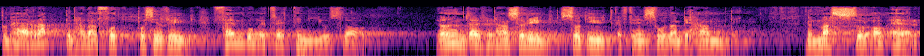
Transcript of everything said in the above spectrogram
De här rappen hade han fått på sin rygg, fem gånger 39 slag. Jag undrar hur hans rygg såg ut efter en sådan behandling med massor av ärr.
